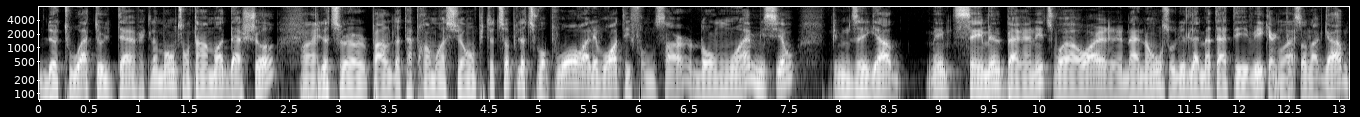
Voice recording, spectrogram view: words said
de toi tout le temps. Fait que le monde sont en mode d'achat. Puis là, tu leur parles de ta promotion, puis tout ça. Puis là, tu vas pouvoir aller voir tes fournisseurs, dont moi, Mission, puis me dire, regarde, même petit 5000 par année, tu vas avoir une annonce au lieu de la mettre à la TV quand Ouais. personne ne regarde.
